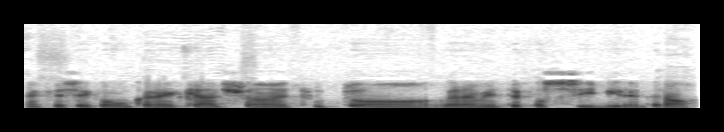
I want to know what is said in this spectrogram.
anche se comunque nel calcio è tutto veramente possibile, però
